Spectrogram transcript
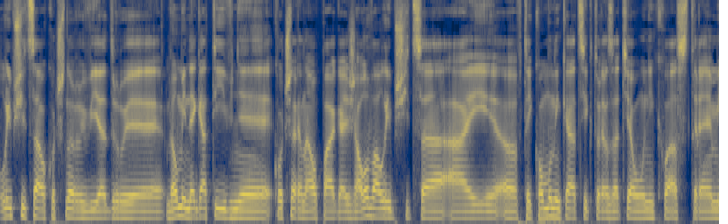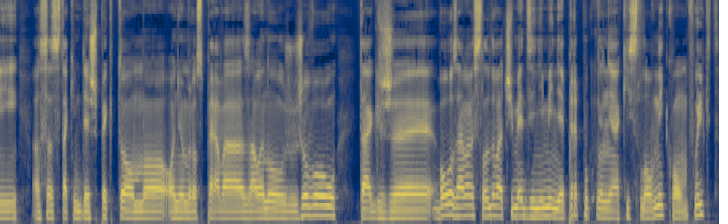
Lipšica o Kočnerovi vyjadruje veľmi negatívne, Kočner naopak aj žaloval Lipšica, aj e, v tej komunikácii, ktorá zatiaľ unikla z trémy, sa s takým dešpektom o ňom rozpráva Zelenou Žužovou. Takže bolo zaujímavé sledovať, či medzi nimi neprepukne nejaký slovný konflikt,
